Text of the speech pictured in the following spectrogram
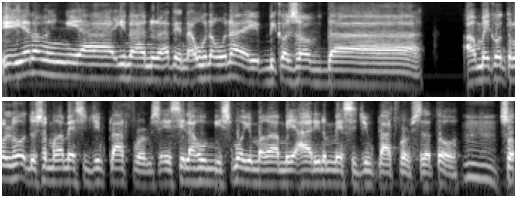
eh, yan ang uh, inaano natin. Na unang-una, eh, because of the ang may control ho doon sa mga messaging platforms eh sila ho mismo yung mga may-ari ng messaging platforms na to. Mm. So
